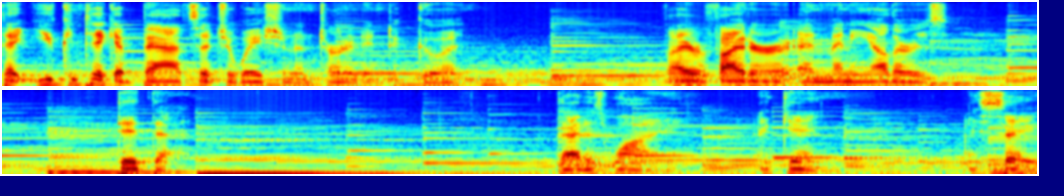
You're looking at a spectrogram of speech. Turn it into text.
That you can take a bad situation and turn it into good. Firefighter and many others did that. That is why, again, I say,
